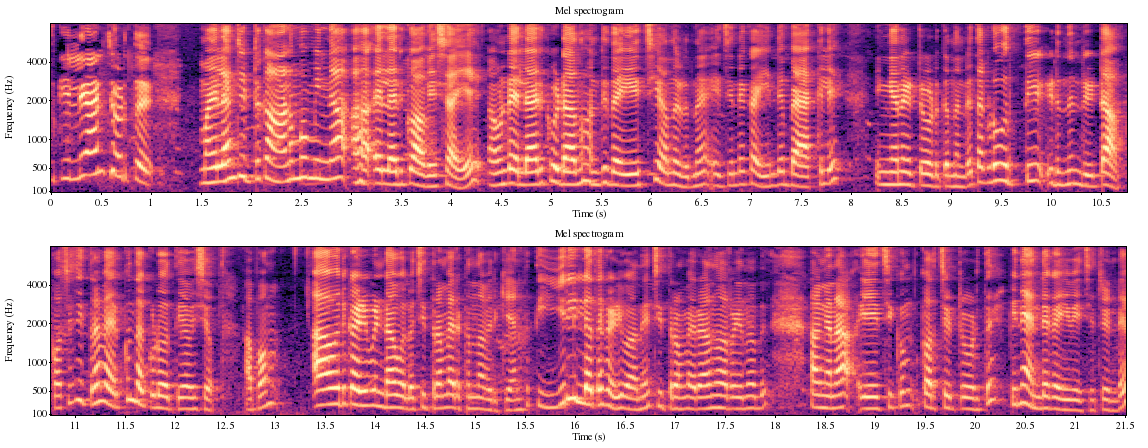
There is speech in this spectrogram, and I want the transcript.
സ്കില്ല് കാണിച്ചു കൊടുത്ത് മൈലാഞ്ചി ഇട്ട് കാണുമ്പോൾ പിന്നെ എല്ലാവർക്കും ആവേശമായേ അതുകൊണ്ട് എല്ലാവർക്കും ഇടാന്ന് പറഞ്ഞിട്ട് ഇത് ഏച്ചിയാണ് ഇടുന്നത് ഏച്ചിന്റെ കൈയിന്റെ ബാക്കിൽ ഇങ്ങനെ ഇട്ട് കൊടുക്കുന്നുണ്ട്. തക്കട് വൃത്തി ഇടുന്നുണ്ട് കേട്ടോ കുറച്ച് ചിത്രം വരക്കും തക്കടും അത്യാവശ്യം. അപ്പം ആ ഒരു കഴിവുണ്ടാവുമല്ലോ ചിത്രം വരക്കുന്നവർക്ക് എനിക്ക് തീരെ ഇല്ലാത്ത കഴിവാണ് ചിത്രം വരാന്ന് പറയുന്നത്. അങ്ങനെ ഏച്ചിക്കും കുറച്ച് ഇട്ട് കൊടുത്ത് പിന്നെ എന്റെ കൈ വെച്ചിട്ടുണ്ട്.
